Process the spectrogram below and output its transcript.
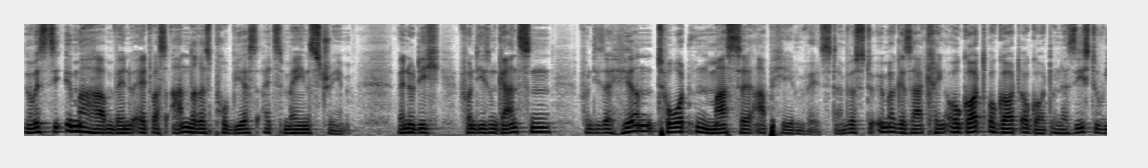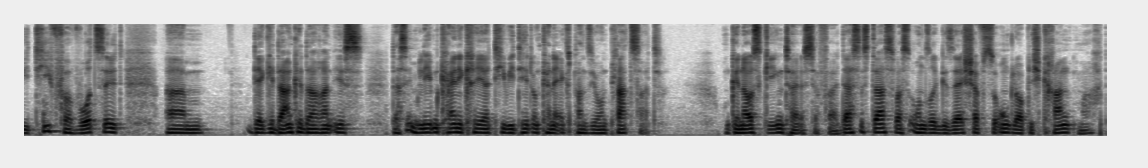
Du wirst sie immer haben, wenn du etwas anderes probierst als Mainstream. Wenn du dich von diesem ganzen, von dieser hirntoten Masse abheben willst, dann wirst du immer gesagt kriegen, oh Gott, oh Gott, oh Gott. Und da siehst du, wie tief verwurzelt ähm, der Gedanke daran ist, dass im Leben keine Kreativität und keine Expansion Platz hat. Und genau das Gegenteil ist der Fall. Das ist das, was unsere Gesellschaft so unglaublich krank macht.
